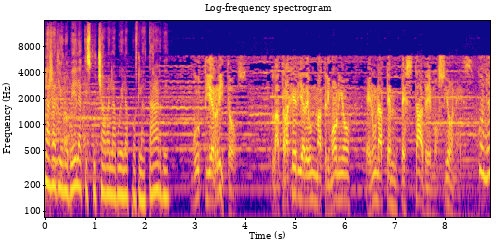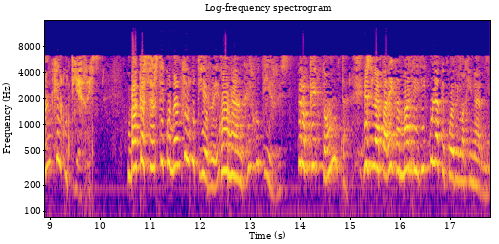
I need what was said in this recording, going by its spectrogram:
La radionovela que escuchaba la abuela por la tarde. Gutierritos, la tragedia de un matrimonio en una tempestad de emociones. ¿Con Ángel Gutiérrez? ¿Va a casarse con Ángel Gutiérrez? ¿Con Ángel Gutiérrez? Tonta. Es la pareja más ridícula que puedo imaginarme.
